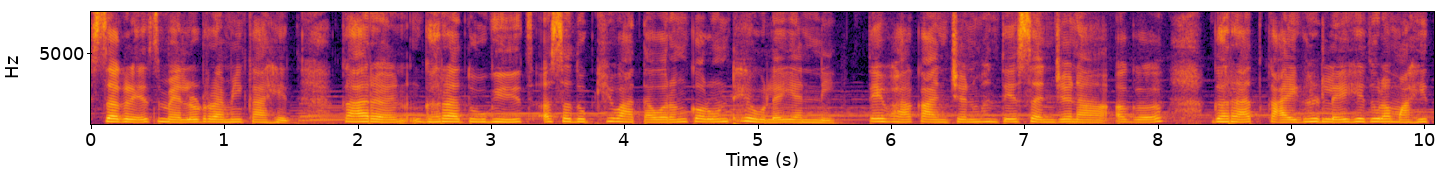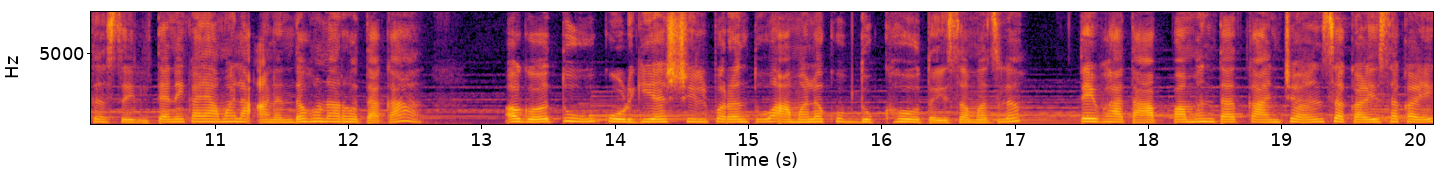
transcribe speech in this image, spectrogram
सगळेच मेलोड्रामिक आहेत. कारण घरात उगीच असं दुःखी वातावरण करून ठेवलं यांनी. तेव्हा कांचन म्हणते संजना अगं घरात काय घडले हे तुला माहीत असेल त्याने काय आम्हाला आनंद होणार होता का? अगं तू कोडगी असशील परंतु आम्हाला खूप दुःख होतंय समजलं? तेव्हा आता आप्पा म्हणतात कांचन सकाळी सकाळी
